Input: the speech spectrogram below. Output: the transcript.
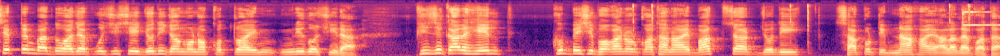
সেপ্টেম্বর দু হাজার পঁচিশে যদি জন্ম নক্ষত্র হয় মৃগশিরা। ফিজিক্যাল হেলথ খুব বেশি ভোগানোর কথা নয়, বাচ্চার যদি সাপোর্টিভ না হয় আলাদা কথা।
